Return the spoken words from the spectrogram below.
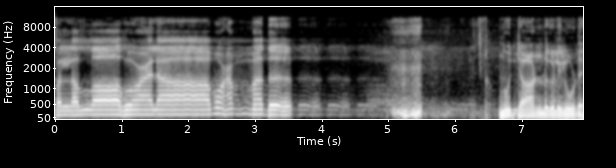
സല്ലല്ലാഹു അലാ മുഹമ്മദ് നൂറ്റാണ്ടുകളിലൂടെ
